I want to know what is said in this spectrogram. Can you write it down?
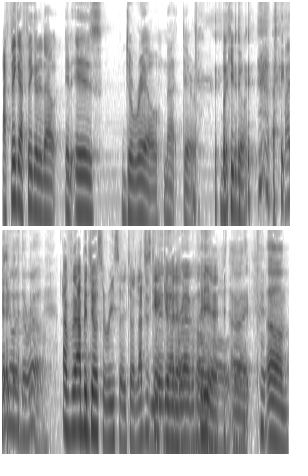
I think I figured it out. It is Darrell, not Daryl. But keep going. How do you know it's Darrell? I've, I've been doing some research on it. I just You can't give down it the up. rabbit hole. Yeah. Oh, okay. All right. Um,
